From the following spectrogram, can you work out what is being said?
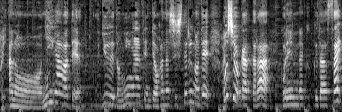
はいあのー新川店ユーの新川店でお話ししてるので、はいもしよかったらご連絡ください。い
